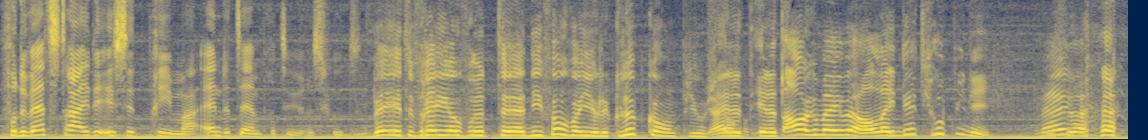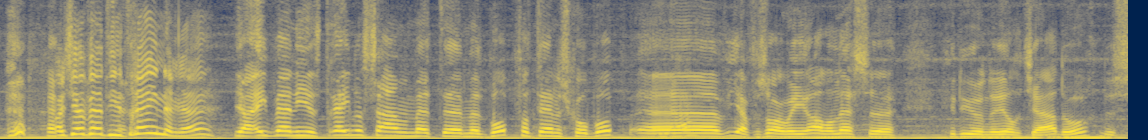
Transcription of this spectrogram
voor de wedstrijden is het prima en de temperatuur is goed. Ben je tevreden over het uh, niveau van jullie clubkampioenschap? Ja, in, het, in het algemeen wel, alleen dit groepje niet. Nee? Dus, uh... Want jij bent hier trainer hè? Ja, ik ben hier trainer samen met, met Bob van Tennisschool Bob. ja. ja, verzorgen we hier alle lessen gedurende heel het jaar door. Dus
